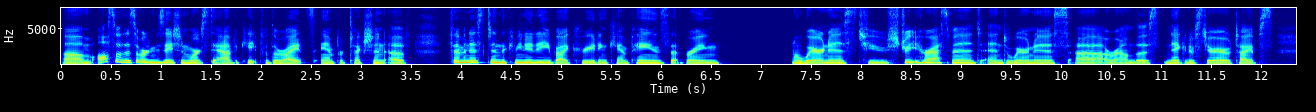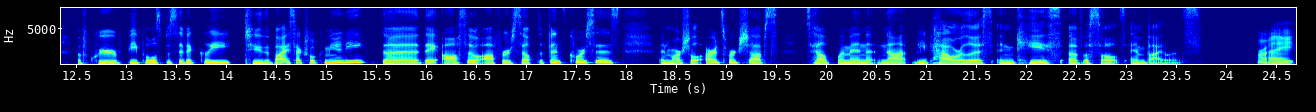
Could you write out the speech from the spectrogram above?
Um, also, this organization works to advocate for the rights and protection of feminists in the community by creating campaigns that bring awareness to street harassment and awareness uh, around the negative stereotypes of queer people, specifically to the bisexual community. Uh, they also offer self defense courses and martial arts workshops to help women not be powerless in case of assaults and violence. Right.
